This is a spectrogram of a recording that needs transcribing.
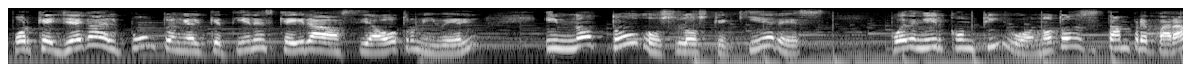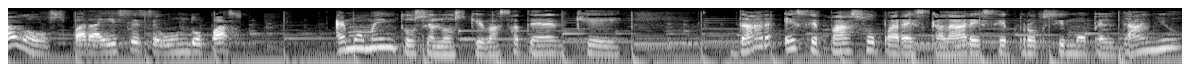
porque llega el punto en el que tienes que ir hacia otro nivel y no todos los que quieres pueden ir contigo, no todos están preparados para ese segundo paso. Hay momentos en los que vas a tener que dar ese paso para escalar ese próximo peldaño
